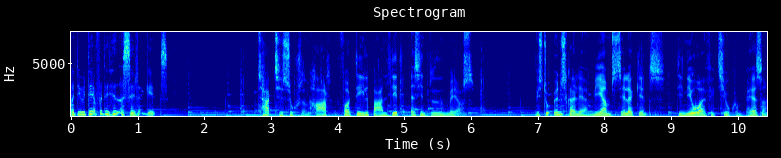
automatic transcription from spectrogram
Og det er jo derfor, det hedder selvagens. Tak til Susan Hart for at dele bare lidt af sin viden med os. Hvis du ønsker at lære mere om selvagens, de neuroaffektive kompasser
